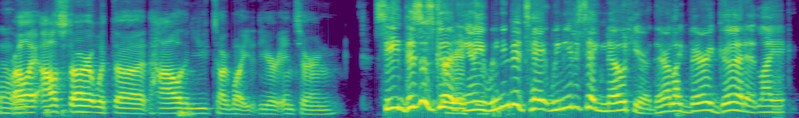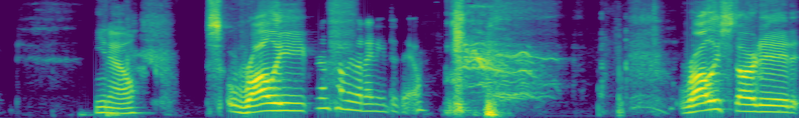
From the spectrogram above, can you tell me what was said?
So Rawley, I'll start with the how, and you talk about your intern. See, this is good, Annie. We need to take we need to take note here. They're like very good at like, you know. So Rawley. Don't tell me what I need to do. Rawley started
